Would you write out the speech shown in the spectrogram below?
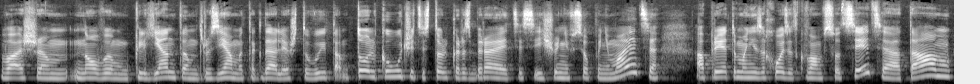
вашим новым клиентам, друзьям и так далее, что вы там только учитесь, только разбираетесь и еще не все понимаете, а при этом они заходят к вам в соцсети, а там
